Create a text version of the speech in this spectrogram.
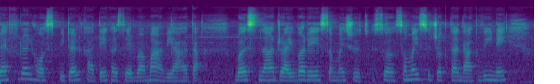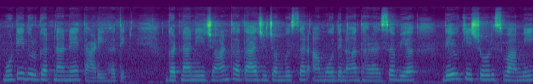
રેફરલ હોસ્પિટલ ખાતે ખસેડવામાં આવ્યા હતા. બસના ડ્રાઈવરે સમય સમય સૂચકતા દાખવીને મોટી દુર્ઘટનાને ટાળી હતી. ઘટનાની જાણ થતાં જ જંબુસર આમોદના ધારાસભ્ય દેવકિશોર સ્વામી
